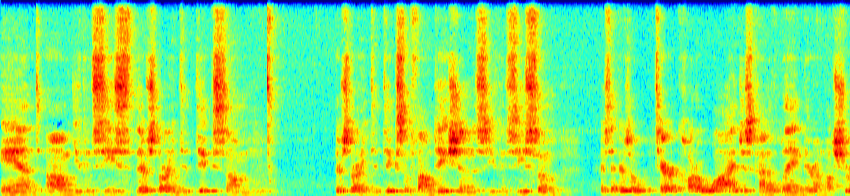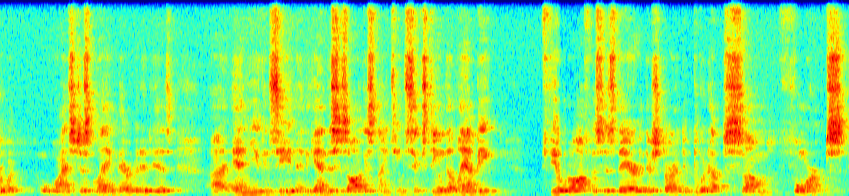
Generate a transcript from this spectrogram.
and um, you can see they're starting to dig some. They're starting to dig some foundations. You can see some. There's a, there's a terracotta Y just kind of laying there. I'm not sure what why it's just laying there, but it is. Uh, and you can see, and again, this is August 1916. The Lambie field office is there, and they're starting to put up some forms.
